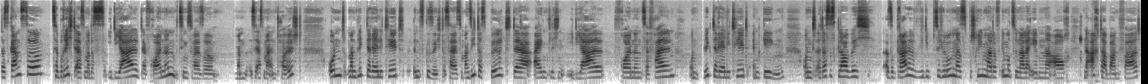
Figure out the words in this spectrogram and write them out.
Das Ganze zerbricht erstmal das Ideal der Freundin, beziehungsweise man ist erstmal enttäuscht und man blickt der Realität ins Gesicht. Das heißt, man sieht das Bild der eigentlichen Idealfreundin zerfallen und blickt der Realität entgegen. Und äh, das ist, glaube ich, also gerade wie die Psychologin das beschrieben hat, auf emotionaler Ebene auch eine Achterbahnfahrt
